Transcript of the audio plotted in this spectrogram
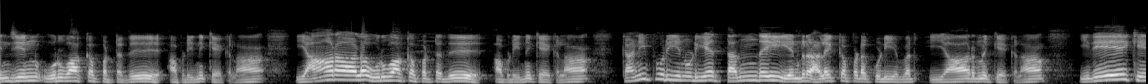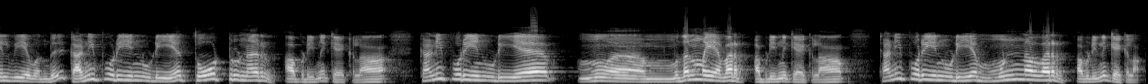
என்ஜின் உருவாக்கப்பட்டது அப்படின்னு கேட்கலாம். யாரால் உருவாக்கப்பட்டது அப்படின்னு கேட்கலாம். கணிப்பொறியினுடைய தந்தை என்று அழைக்கப்படக்கூடியவர் யாருன்னு கேட்கலாம். இதே கேள்வியை வந்து கணிப்பொறியினுடைய தோற்றுனர் அப்படின்னு கேட்கலாம். கணிப்பொறியினுடைய மு முதன்மையவர் அப்படின்னு கேட்கலாம். கணிப்பொறியினுடைய முன்னவர் அப்படின்னு கேட்கலாம்.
